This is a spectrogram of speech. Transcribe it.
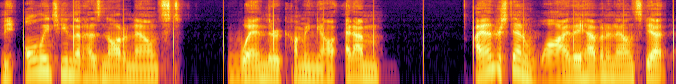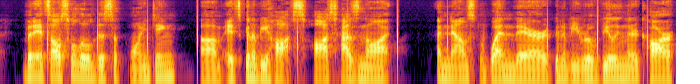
The only team that has not announced when they're coming out, and I'm, I understand why they haven't announced yet, but it's also a little disappointing. Um, it's going to be Haas. Haas has not announced when they're going to be revealing their car.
